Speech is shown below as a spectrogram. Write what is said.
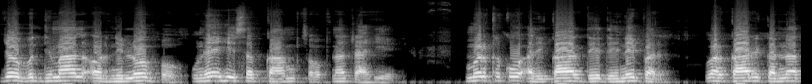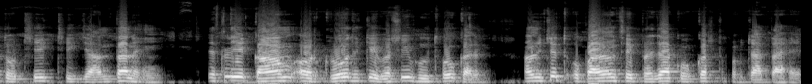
जो बुद्धिमान और निर्लोभ हो, उन्हें ही सब काम सौंपना चाहिए। मूर्ख को अधिकार दे देने पर वह कार्य करना तो ठीक ठीक जानता नहीं, इसलिए काम और क्रोध के वशीभूत होकर अनुचित उपायों से प्रजा को कष्ट पहुंचाता है।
